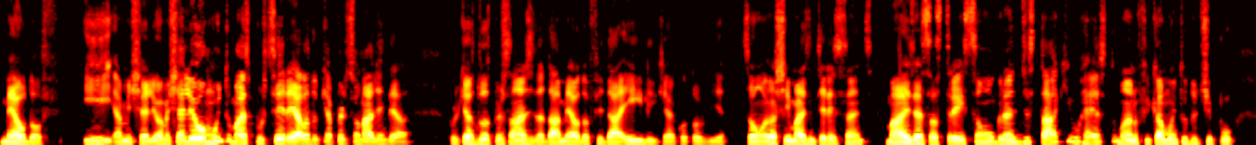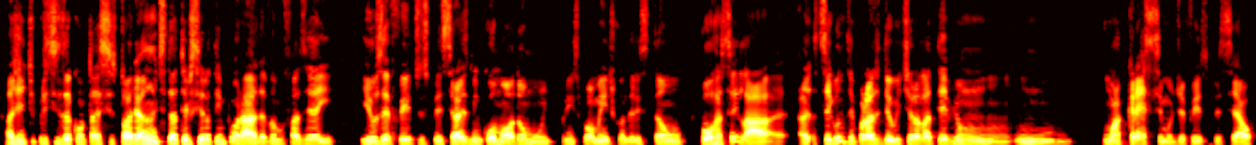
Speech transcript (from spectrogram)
Meldoff e a Michelle Yeoh. A Michelle Yeoh muito mais por ser ela do que a personagem dela. Porque as duas personagens da Meldoff e da Ailey, que é a Cotovia, são, eu achei mais interessantes. Mas essas três são o grande destaque e o resto, mano, fica muito do tipo, a gente precisa contar essa história antes da terceira temporada, vamos fazer aí. E os efeitos especiais me incomodam muito, principalmente quando eles estão, porra, sei lá, a segunda temporada de The Witcher, ela teve um, um um acréscimo de efeito especial,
